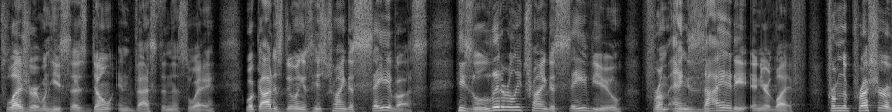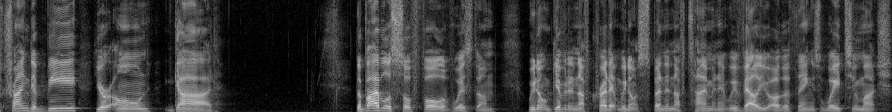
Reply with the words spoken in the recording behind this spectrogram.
pleasure when he says, don't invest in this way. What God is doing is he's trying to save us. He's literally trying to save you from anxiety in your life, from the pressure of trying to be your own God. The Bible is so full of wisdom. We don't give it enough credit. We don't spend enough time in it. We value other things way too much.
